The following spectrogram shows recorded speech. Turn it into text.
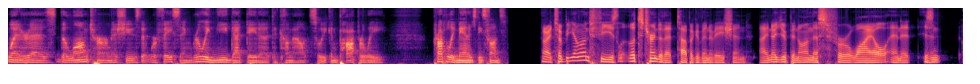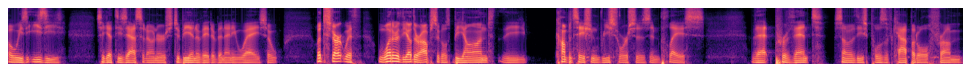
Whereas the long term issues that we're facing really need that data to come out so we can properly properly manage these funds. All right. So beyond fees, let's turn to that topic of innovation. I know you've been on this for a while and it isn't always easy to get these asset owners to be innovative in any way. So let's start with what are the other obstacles beyond the compensation resources in place that prevent some of these pools of capital from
